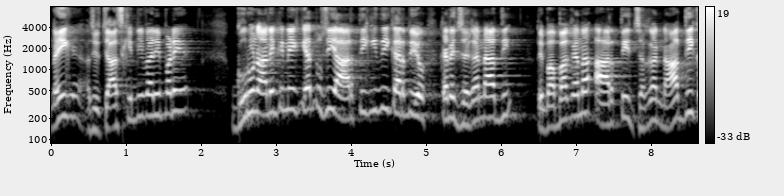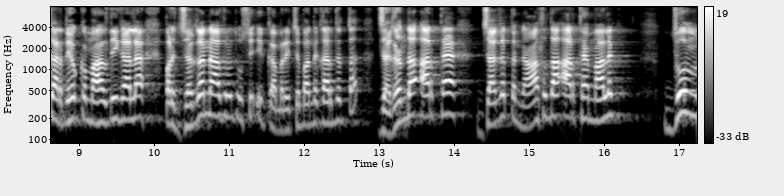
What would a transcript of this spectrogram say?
ਨਹੀਂ ਹੈ। ਅਸੀਂ ਚਾਸ ਕਿੰਨੀ ਵਾਰੀ ਪੜ੍ਹੇ ਗੁਰੂ ਨਾਨਕ ਨੇ ਕਿਹਾ, ਤੁਸੀਂ ਆਰਤੀ ਕਿਹਦੀ ਕਰਦੇ ਹੋ? ਕਹਿੰਦੇ, ਜਗਨਨਾਥ ਦੀ। ਤੇ ਬਾਬਾ ਕਹਿੰਦਾ, ਆਰਤੀ ਜਗਨਨਾਥ ਦੀ ਕਰਦੇ ਹੋ, ਕਮਾਲ ਦੀ ਗੱਲ ਹੈ। ਪਰ ਜਗਨਨਾਥ ਨੂੰ ਤੁਸੀਂ ਇੱਕ ਕਮਰੇ 'ਚ ਬੰਦ ਕਰ ਦਿੱਤਾ। ਜਗਨ ਦਾ ਅਰਥ ਹੈ, ਜਗਤਨਾਥ ਦਾ ਅਰਥ ਹੈ ਮਾਲਕ। ਜੋ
